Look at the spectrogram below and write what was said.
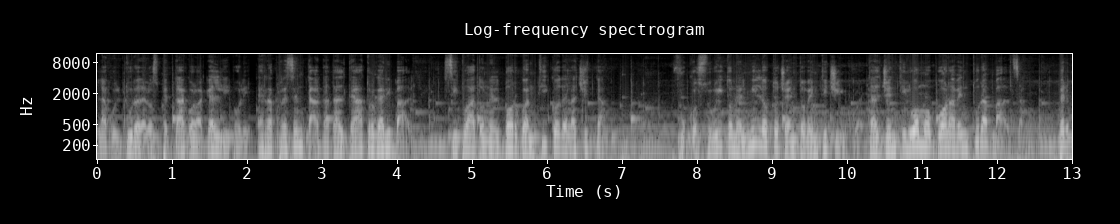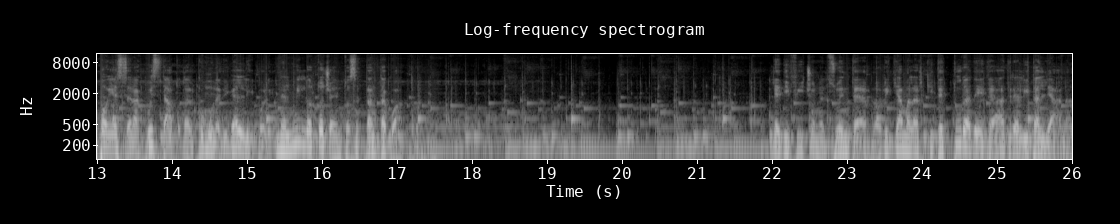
La cultura dello spettacolo a Gallipoli è rappresentata dal Teatro Garibaldi, situato nel borgo antico della città. Fu costruito nel 1825 dal gentiluomo Buonaventura Balsamo, per poi essere acquistato dal comune di Gallipoli nel 1874. L'edificio nel suo interno richiama l'architettura dei teatri all'italiana,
